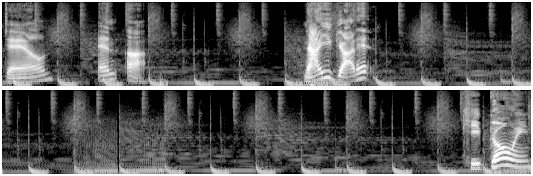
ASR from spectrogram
down and up. Now you got it. Keep going.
